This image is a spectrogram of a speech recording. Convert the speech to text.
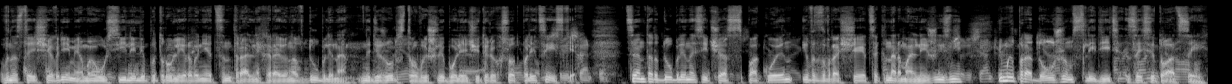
В настоящее время мы усилили патрулирование центральных районов Дублина. На дежурство вышли более 400 полицейских. Центр Дублина сейчас спокоен и возвращается к нормальной жизни, и мы продолжим следить за ситуацией.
